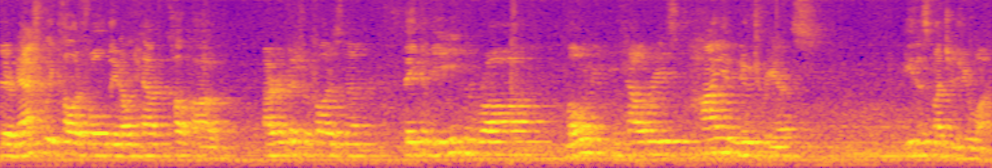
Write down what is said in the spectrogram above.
they're naturally colorful, they don't have uh, artificial colors in them. They can be eaten raw, low in calories, high in nutrients. Eat as much as you want.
